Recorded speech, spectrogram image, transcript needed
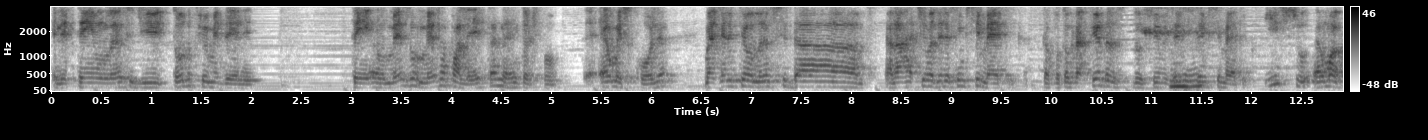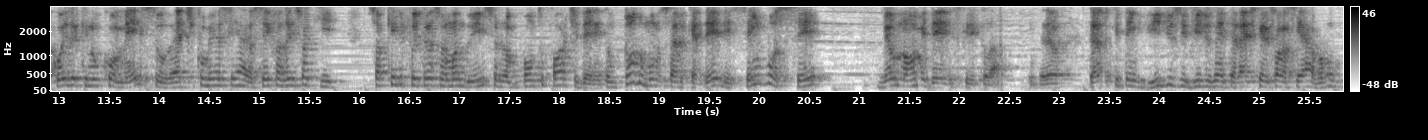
ele tem um lance de todo filme dele tem o mesmo mesma paleta, né? Então, tipo, é uma escolha mas ele tem o lance da. A narrativa dele é sempre simétrica. Então a fotografia das, dos filmes é uhum. é sempre simétrica. Isso é uma coisa que no começo é tipo meio assim, ah, eu sei fazer isso aqui. Só que ele foi transformando isso no ponto forte dele. Então todo mundo sabe que é dele sem você ver o nome dele escrito lá. Entendeu? Tanto que tem vídeos e vídeos na internet que eles falam assim: ah, vamos,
